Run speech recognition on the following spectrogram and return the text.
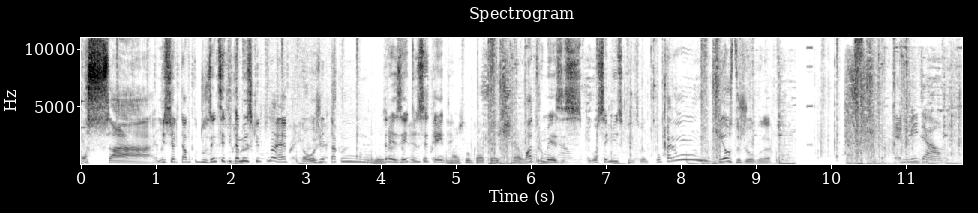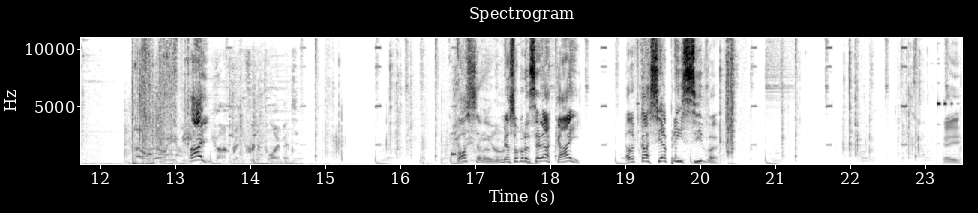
Nossa! Isso ele tava com 270 mil inscritos na época. Hoje ele tá com 370. Mais lugar pra ele Quatro meses. Pegou 100 mil inscritos, mano. Porque o cara é um deus do jogo, né? Enemy down. Ai! Nossa, mano, minha sobrancelha cai. Ela fica assim apreensiva. E aí?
